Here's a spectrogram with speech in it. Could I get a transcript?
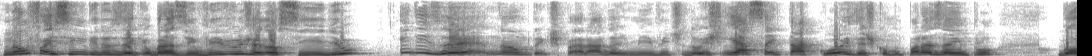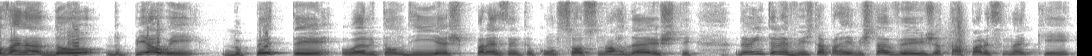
Não faz sentido dizer que o Brasil vive um genocídio e dizer, não, tem que esperar 2022 e aceitar coisas como, por exemplo, governador do Piauí, do PT, Wellington Dias, presente o consórcio Nordeste, deu entrevista para a revista Veja, está aparecendo aqui,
